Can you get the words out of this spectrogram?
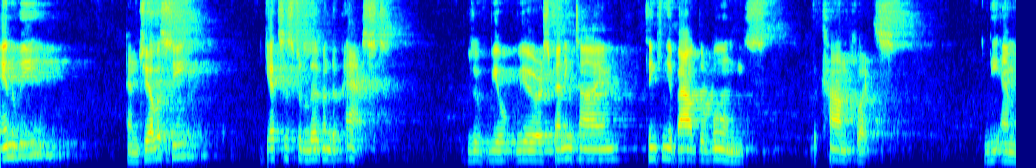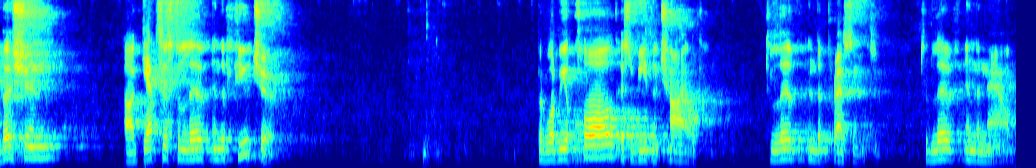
Envy and jealousy gets us to live in the past. We are, we are spending time thinking about the wounds, the conflicts. The ambition uh, gets us to live in the future. But what we are called is to be the child, to live in the present, to live in the now.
